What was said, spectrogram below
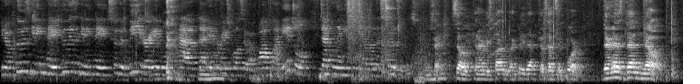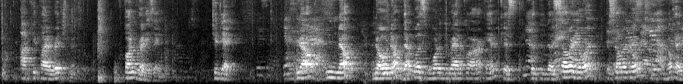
you know, who's getting paid, who isn't getting paid, so that we are able to have that information also. While financial definitely needs to be on this, so does. Okay, so can I respond directly to that, because that's important. There has been no Occupy Richmond fundraising to date. Yes, No, no, no, no, that was one of the radical anarchists, the, the- the cellar door, the cellar door? Okay,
